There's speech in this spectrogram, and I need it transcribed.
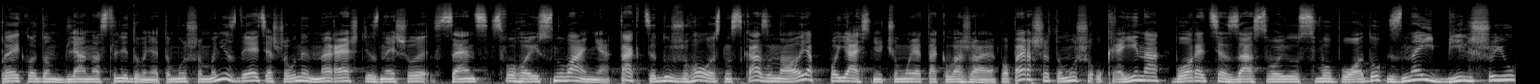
прикладом для наслідування, тому що мені здається, що вони нарешті знайшли сенс свого існування. Так, це дуже голосно сказано, але я поясню, чому я так вважаю. По перше, тому що Україна бореться за свою свободу з найбільшою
